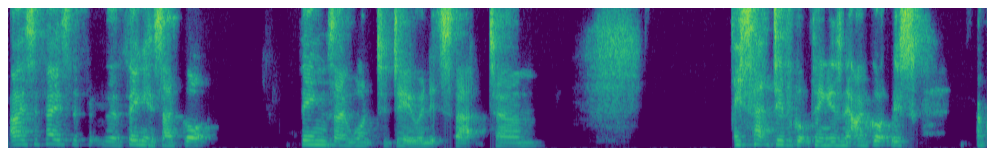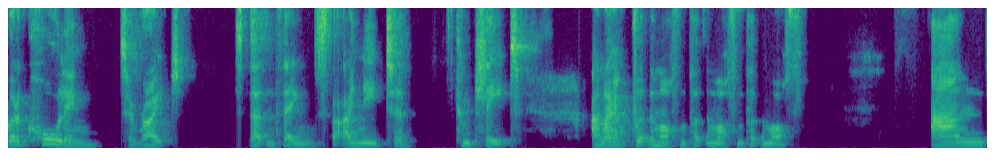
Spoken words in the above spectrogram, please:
I suppose the, the thing is, I've got things I want to do, and it's that um, it's that difficult thing, isn't it? I've got this, I've got a calling to write certain things that I need to complete, and I have put them off and put them off and put them off, and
